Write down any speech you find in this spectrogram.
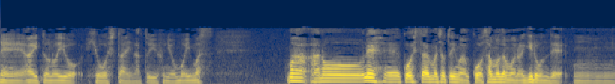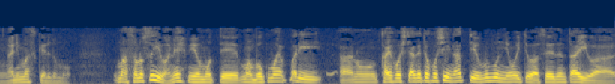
えー、愛との意を表したいなというふうに思います。まあ、あのね、こうした、まあちょっと今、こう様々な議論で、うん、ありますけれども、まあその推移はね、身をもって、まあ僕もやっぱり、あの、解放してあげてほしいなっていう部分においては、生前退位は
